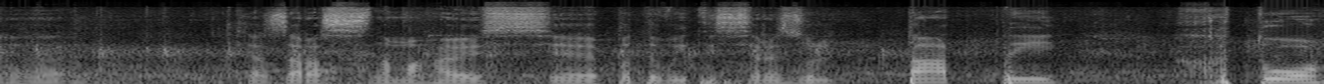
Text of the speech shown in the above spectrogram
Е, Я зараз намагаюсь е, подивитись результати, хто,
